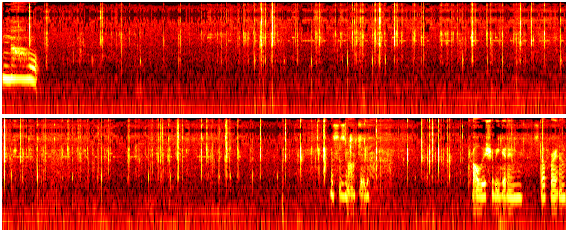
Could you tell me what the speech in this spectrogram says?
No. This is not good. Probably should be getting stuff right now.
